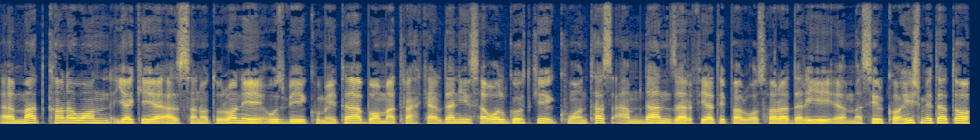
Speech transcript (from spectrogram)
مد کانوان یکی از سناتوران عضو کمیته با مطرح کردن سوال گفت که کوانتاس عمدن ظرفیت پروازها را در این مسیر کاهش میده تا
